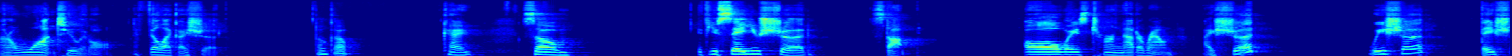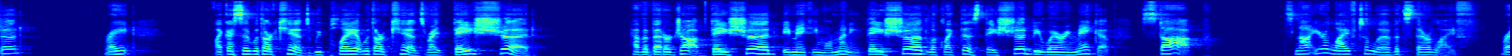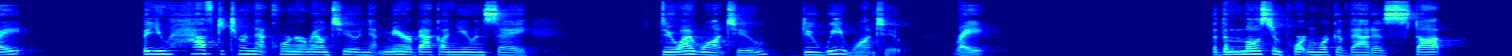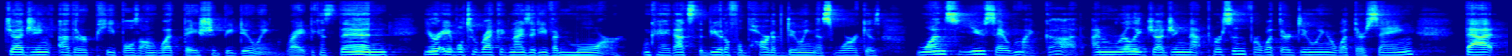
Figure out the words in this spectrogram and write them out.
I don't want to at all. I feel like I should. Don't go. Okay. So if you say you should, stop. Always turn that around. I should, we should, they should, right? Like I said with our kids, we play it with our kids, right? They should have a better job. They should be making more money. They should look like this. They should be wearing makeup. Stop. It's not your life to live, it's their life, right? But you have to turn that corner around too and that mirror back on you and say, do I want to? Do we want to? Right? But the most important work of that is stop judging other people's on what they should be doing, right? Because then you're able to recognize it even more. Okay, that's the beautiful part of doing this work is once you say, "Oh my god, I'm really judging that person for what they're doing or what they're saying," that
